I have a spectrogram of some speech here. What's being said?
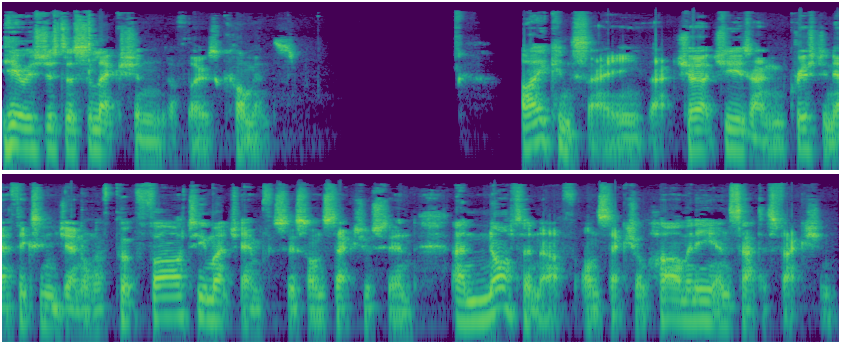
Here is just a selection of those comments. I can say that churches and Christian ethics in general have put far too much emphasis on sexual sin and not enough on sexual harmony and satisfaction.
